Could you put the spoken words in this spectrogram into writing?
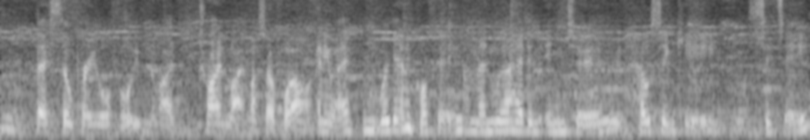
Hmm. They're still pretty awful even if I try and light myself well. Anyway, we're getting a coffee and then we're heading into Helsinki city.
